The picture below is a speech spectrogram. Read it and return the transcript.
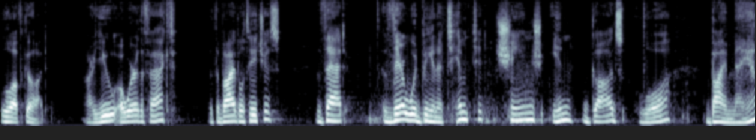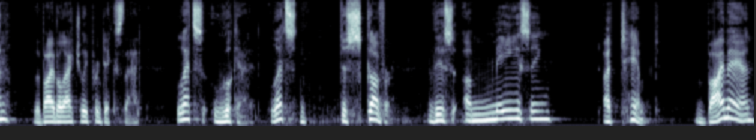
law of God? Are you aware of the fact that the Bible teaches that there would be an attempted change in God's law by man? The Bible actually predicts that. Let's look at it. Let's discover this amazing attempt by man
